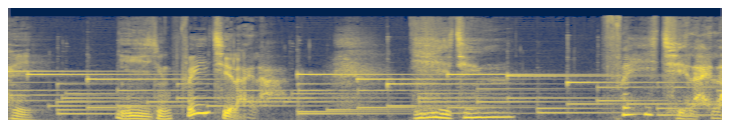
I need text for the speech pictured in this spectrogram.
嘿，你已经飞起来了，你已经飞起来了。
